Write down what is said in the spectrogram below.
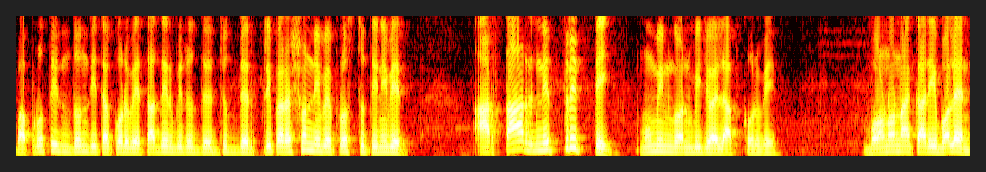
বা প্রতিদ্বন্দ্বিতা করবে, তাদের বিরুদ্ধে যুদ্ধের প্রিপারেশন নেবে, প্রস্তুতি নেবে। আর তার নেতৃত্বেই মুমিনগণ বিজয় লাভ করবে। বর্ণনাকারী বলেন,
